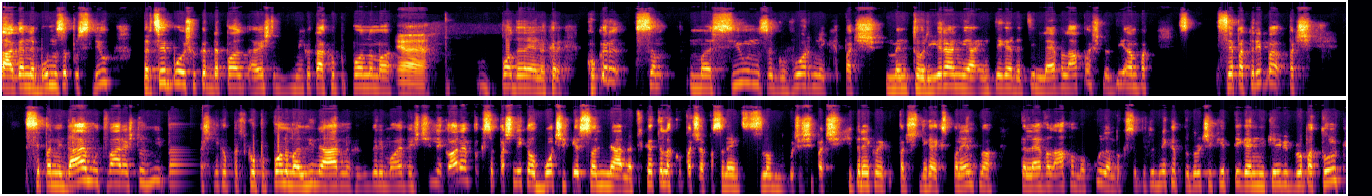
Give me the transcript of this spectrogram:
ta ga ne bom zaposlil, predvsem boljši, ker da pa veš, neko tako popolnoma. Yeah. Podrejeno, ker ker sem masivni zagovornik pač mentoriranja in tega, da ti level upaš ljudi, ampak se pa treba pač se pa ne dajem utvarjati, to ni pač neko pač popolnoma linearno, kot gre moje veščine, gore, ampak so pač neka območja, kjer so linearne. Takrat lahko pač, pa se ne vem, celo mogoče še pač hitreje, kot je pač nekaj eksponentno, te level upamo kul, ampak so pa tudi neka področja, kjer tega nikjer bi bilo pa toliko,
